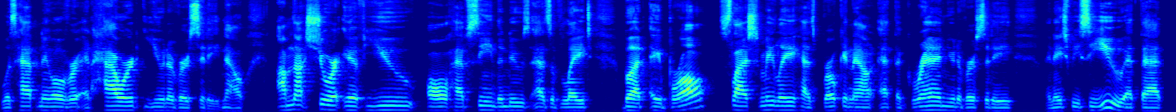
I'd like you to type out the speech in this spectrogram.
was happening over at Howard University. Now, I'm not sure if you all have seen the news as of late, but a brawl slash melee has broken out at the Grand University, an HBCU at that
